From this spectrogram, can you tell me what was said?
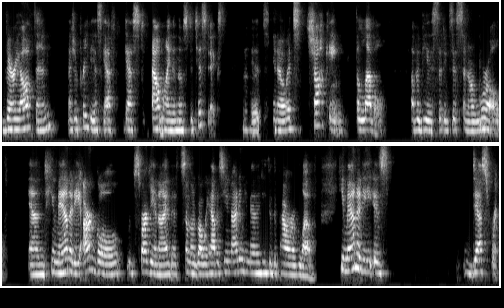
very often, as your previous guest, guest outlined in those statistics. Mm-hmm. It's, you know, it's shocking the level of abuse that exists in our world. And humanity, our goal, Sparky and I, the similar goal we have is uniting humanity through the power of love. Humanity is desperate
